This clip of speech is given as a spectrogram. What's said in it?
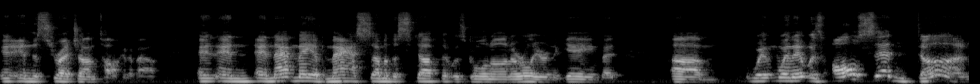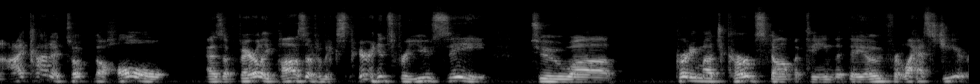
in, in the stretch I'm talking about, and and and that may have masked some of the stuff that was going on earlier in the game. But um, when when it was all said and done, I kind of took the whole as a fairly positive experience for UC to uh, pretty much curb stomp a team that they owed for last year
